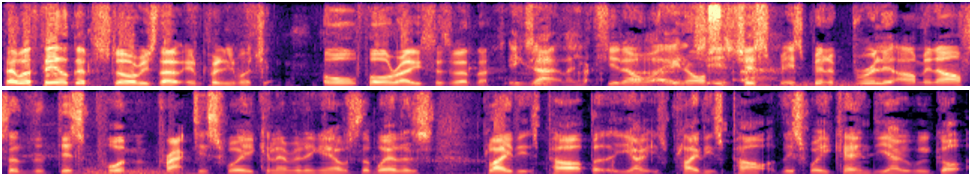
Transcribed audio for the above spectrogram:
there were feel-good stories though in pretty much all four races, weren't there? Exactly. You know uh, what? I mean, It's, awesome. it's just it's been a brilliant. I mean, after the disappointment practice week and everything else, the weather's played its part, but you know it's played its part this weekend. You know we've got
